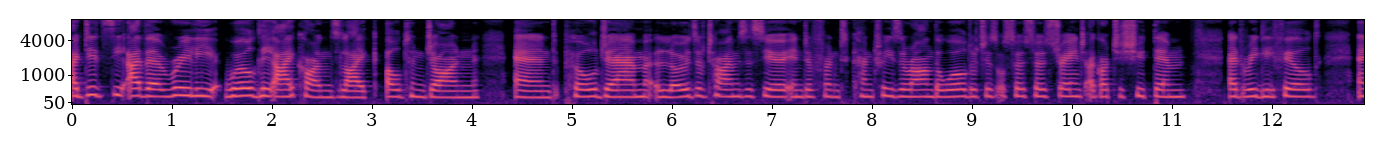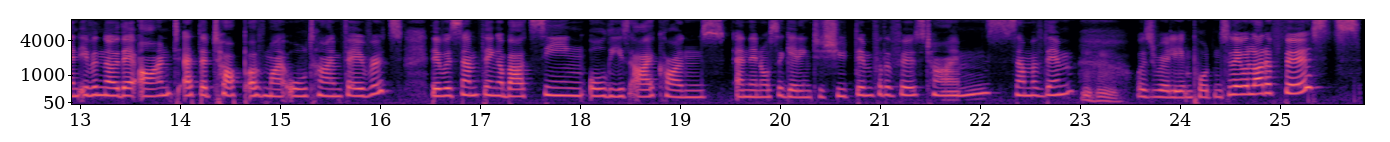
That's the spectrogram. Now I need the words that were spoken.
I did see other really worldly icons like Elton John and Pearl Jam loads of times this year in different countries around the world, which is also so strange. I got to shoot them at Wrigley Field. And even though they aren't at the top of my all time favorites, there was something about seeing all these icons and then also getting to shoot them for the first times, some of them, was really important. So there were a lot of firsts,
